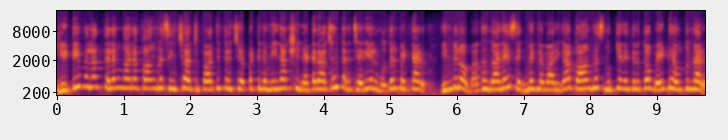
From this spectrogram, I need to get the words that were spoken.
ఇటీవల తెలంగాణ కాంగ్రెస్ ఇన్ఛార్జ్ బాధ్యతలు చేపట్టిన మీనాక్షి నటరాజన్ తన చర్యలు మొదలుపెట్టారు. ఇందులో భాగంగానే సెగ్మెంట్ల వారీగా కాంగ్రెస్ ముఖ్య నేతలతో భేటీ అవుతున్నారు.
